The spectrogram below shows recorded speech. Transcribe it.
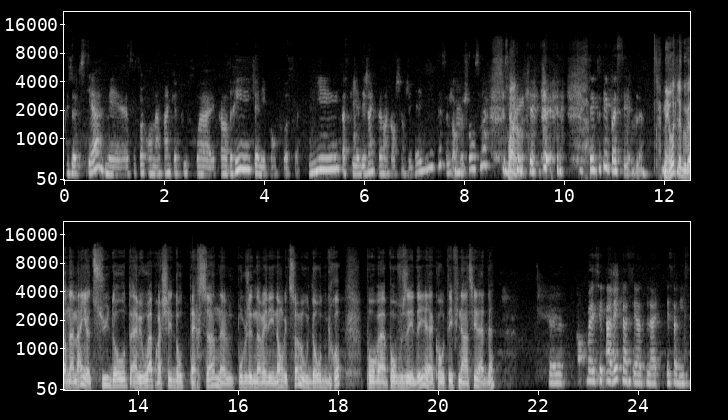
plus officielles, mais euh, c'est sûr qu'on attend que tout soit cadré, que les contrats soient signés, parce qu'il y a des gens qui peuvent encore changer d'avis, tu sais, ce genre de mm. choses-là. Donc, tout est possible. Mais outre le gouvernement, y a-tu d'autres, avez-vous approché d'autres personnes, pas obligé de nommer des noms et tout ça, ou d'autres groupes pour, pour vous aider côté financier là-dedans? Ben, c'est avec la, SADC.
